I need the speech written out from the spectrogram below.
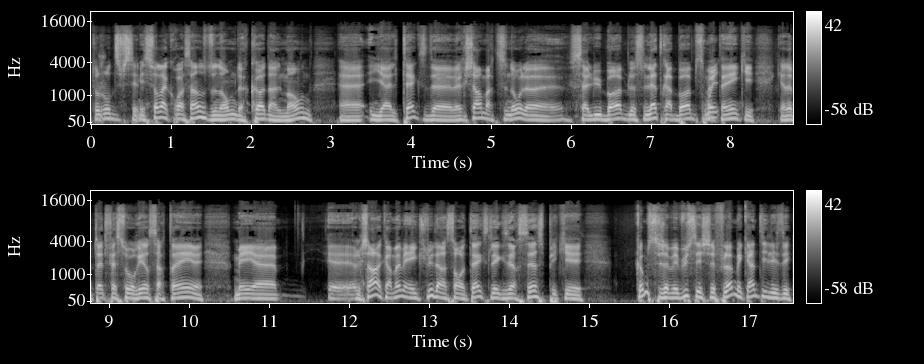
toujours difficile. Mais sur la croissance du nombre de cas dans le monde, euh, il y a le texte de Richard Martineau, là, Salut Bob, là, lettre à Bob ce matin, qui, qui en a peut-être fait sourire certains, mais euh, euh, Richard a quand même inclus dans son texte l'exercice, puis qui est comme si j'avais vu ces chiffres-là, mais quand il les est...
